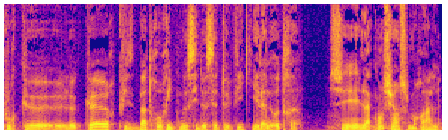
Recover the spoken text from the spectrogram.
pour que le cœur puisse battre au rythme aussi de cette vie qui est la nôtre? C'est la conscience morale.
